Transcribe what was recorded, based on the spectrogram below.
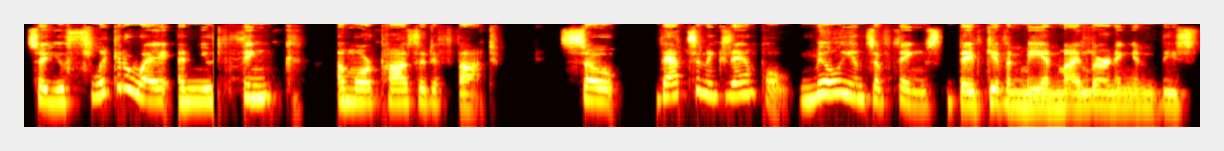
So you flick it away and you think a more positive thought. So that's an example. Millions of things they've given me in my learning in these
